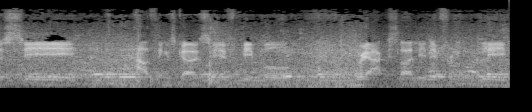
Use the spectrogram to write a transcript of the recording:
Just see how things go, see if people react slightly differently.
